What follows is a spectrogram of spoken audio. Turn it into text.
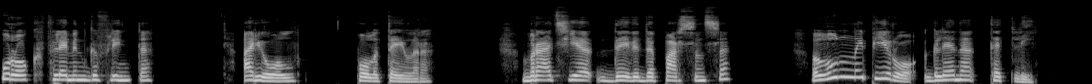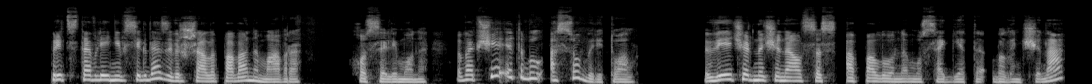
урок Флеминга Флинта, ореол Пола Тейлора, братья Дэвида Парсонса, лунный пьеро Глена Тетли. Представление всегда завершало Павана Мавра, Хосе Лимона. Вообще это был особый ритуал. Вечер начинался с Аполлона Мусагета Баланчина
